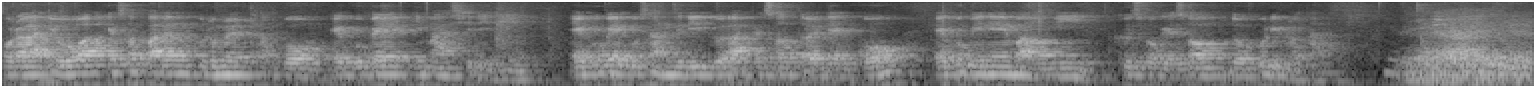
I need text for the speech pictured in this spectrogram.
보라 여호와께서 빠른 구름을 타고 애굽에 임하시리니 애굽의 우상들이 그 앞에서 떨겠고 애굽인의 마음이 그 속에서 노구리로다. 내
